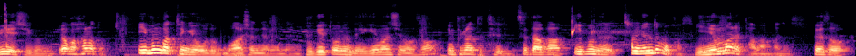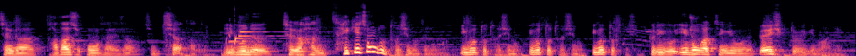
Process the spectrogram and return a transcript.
위에 지금 뼈가 하나도 없죠. 이분 같은 경우도 뭐 하셨냐면은 두개 또는 네 개만 심어서 임플란트 틀리 쓰다가 이분은 3년도 못 갔어요. 2년 만에 다 망가졌어요. 그래서 제가 다다시 공사해서 지금 치아 다 들어요. 이분은 제가 한세개 정도 더 심어드린 거예요. 이것도 더 심어 이것도 더 심어 이것도 더 심어. 그리고 이분 같은 경우는 뼈 이식도 이렇게 많이 했고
